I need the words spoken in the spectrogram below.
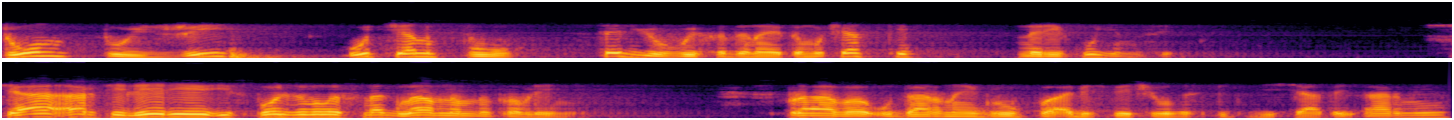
Тун-Туйджи Утянпу целью выхода на этом участке на реку Янзы. Вся артиллерия использовалась на главном направлении. Справа ударная группа обеспечивалась 50-й армией,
